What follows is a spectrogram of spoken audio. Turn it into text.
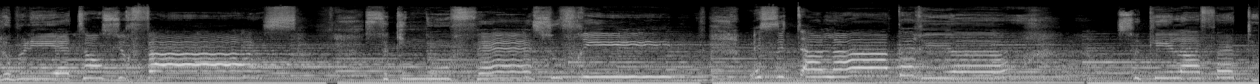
L'oubli est en surface, souffrir, mais c'est à l'intérieur ce qu'il a fait.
